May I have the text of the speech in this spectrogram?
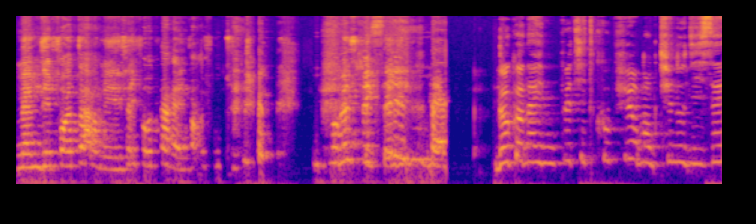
même des fois tard, mais ça, il faut que hein. Il faut respecter les donc on a une petite coupure. Donc tu nous disais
